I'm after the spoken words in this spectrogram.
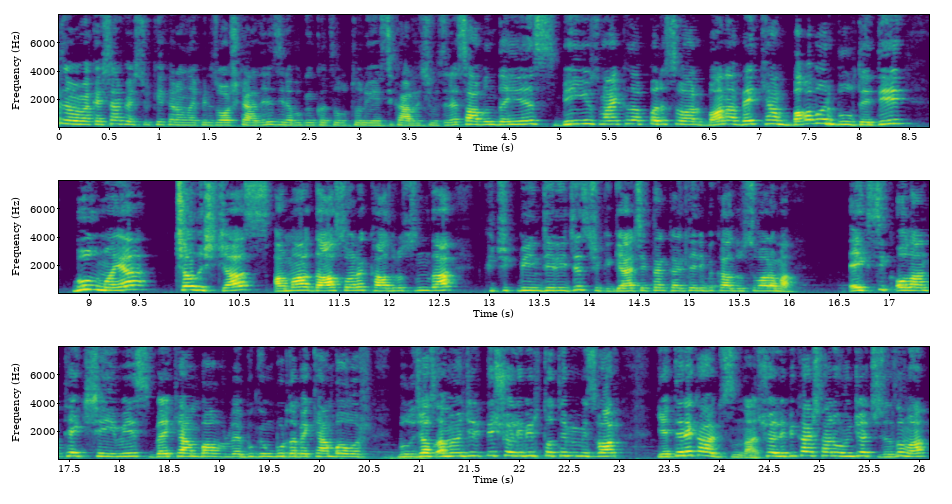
Herkese merhaba arkadaşlar. PES Türkiye kanalına hepiniz hoş geldiniz. Yine bugün katıl butonu üyesi kardeşimizin hesabındayız. 1100 My Club parası var. Bana Beckham Bauer bul dedi. Bulmaya çalışacağız. Ama daha sonra kadrosunu da küçük bir inceleyeceğiz. Çünkü gerçekten kaliteli bir kadrosu var ama eksik olan tek şeyimiz Beckham Bauer ve bugün burada Beckham Bauer bulacağız. Ama öncelikle şöyle bir totemimiz var. Yetenek avcısından şöyle birkaç tane oyuncu açacağız ama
